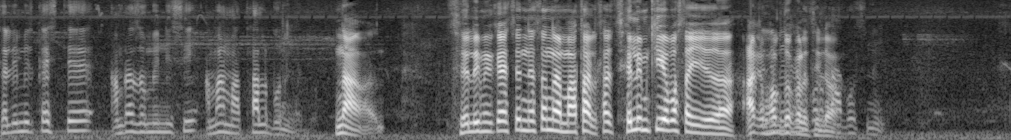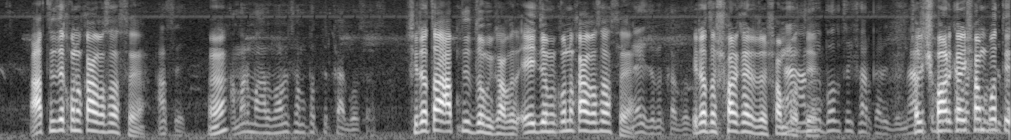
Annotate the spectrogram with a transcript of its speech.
সেলিমের কাছে আমরা জমি নিছি আমার মাথাল বনিয়ে না সেলিমের কাছে নেছেন না মাথাল? সেলিম কি অবস্থায় আগে ভক্ত করেছিল? কাগজ নেই। আপনি যে কোনো কাগজ আছে? আছে। হ্যাঁ? আমার মালমাল সম্পত্তির কাগজ আছে। সেটা তো আপনি জমি কাগজ এই জমি কোনো কাগজ আছে? এটা তো সরকারি হ্যাঁ, সম্পত্তি। সরকারি সম্পত্তি।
